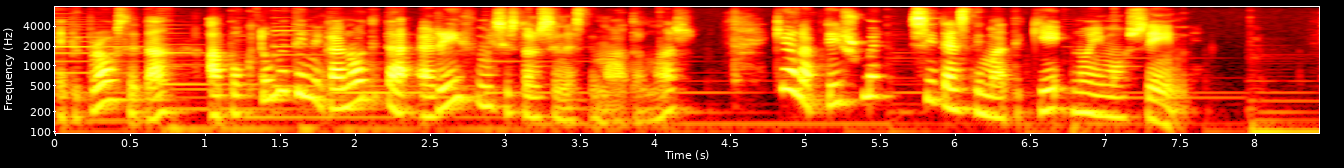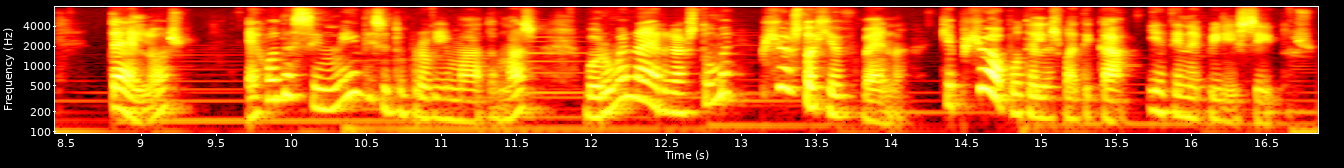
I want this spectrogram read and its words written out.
Επιπρόσθετα, αποκτούμε την ικανότητα ρύθμισης των συναισθημάτων μας και αναπτύσσουμε συναισθηματική νοημοσύνη. Τέλος, έχοντας συνείδηση των προβλημάτων μας, μπορούμε να εργαστούμε πιο στοχευμένα και πιο αποτελεσματικά για την επίλυσή τους.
